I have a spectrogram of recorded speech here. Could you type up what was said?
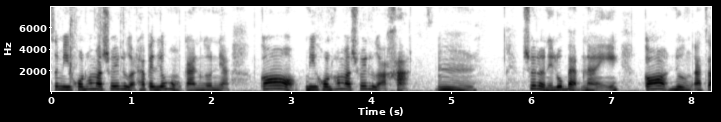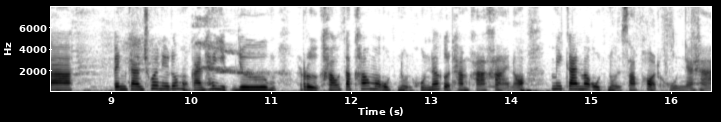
จะมีคนเข้ามาช่วยเหลือ ถ้าเป็นเรื่องของการเงินเนี่ย ก็มีคนเข้ามาช่วยเหลือค่ะ อืมช่วยเหลือในรูปแบบไหน ก็หนึ่งอาจจะเป็นการช่วยในเรื่องของการให้หยิบยืม หรือเขาจะเข้ามาอุดหนุนคุณถ้าเกิดทำค้าขายเนาะมีการมาอุดหนุนซัพพอร์ตคุณนะคะ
